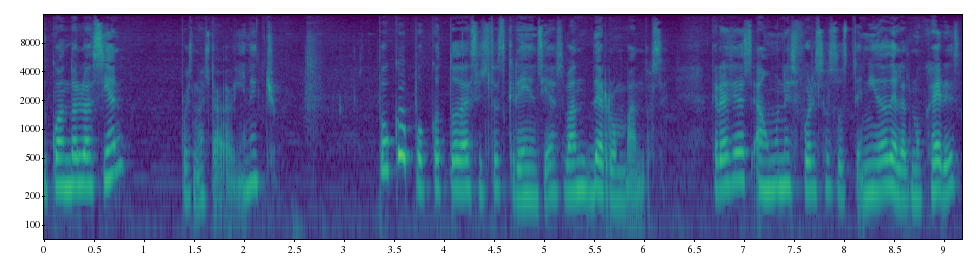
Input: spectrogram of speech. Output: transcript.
y cuando lo hacían pues no estaba bien hecho. Poco a poco todas estas creencias van derrumbándose, gracias a un esfuerzo sostenido de las mujeres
